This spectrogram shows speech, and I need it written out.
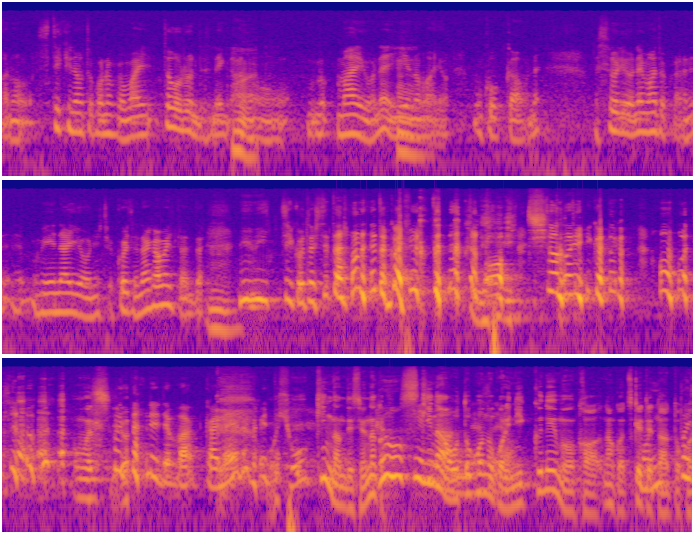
あの素敵な男の子が前通るんですね、あの前をね家の前を、向こう側をねそれをね窓からね見えないようにしてこうやって眺めてたんで「ねみっちいことしてたのね」とか言ってね。人の言い方が面白い。面白い。2人でばっかねとか言って。ひょうきんなんですよ。なんか好きな男の子にニックネームをかなんかつけてたとかね。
